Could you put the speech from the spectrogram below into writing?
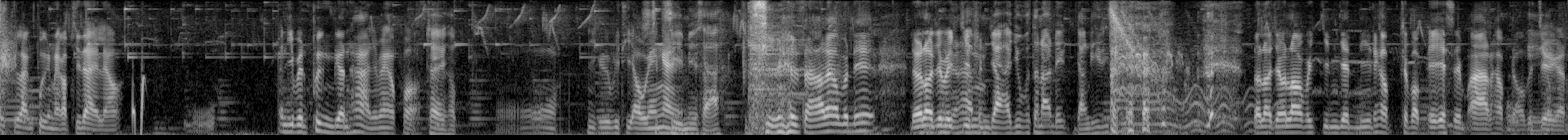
นี่คือรังผึ้งนะครับที่ได้แล้วอันนี้เป็นผึ้งเดือนห้าใช่ไหมครับพ่อใช่ครับโอ้นี่คือวิธีเอาง่ายๆ14เมษาสี่เมษาแล้วครับวันนี้ เดี๋ยวเราจะไปกิน เป็นยาอายุวัฒนะเด็กอย่างดีที่สุดเลยเดี๋ยวเราจะลองไปกินเย็นนี้นะครับฉบับ ASMR นะครับเดี๋ยวไปเจอกัน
